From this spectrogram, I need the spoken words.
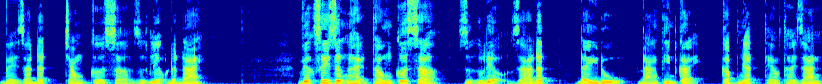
về giá đất trong cơ sở dữ liệu đất đai. Việc xây dựng hệ thống cơ sở dữ liệu giá đất đầy đủ, đáng tin cậy, cập nhật theo thời gian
